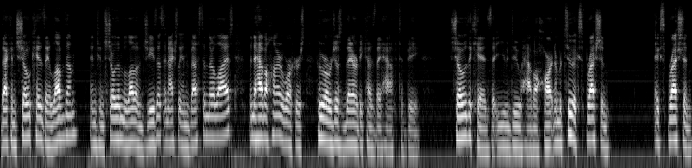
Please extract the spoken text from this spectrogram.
that can show kids they love them and can show them the love of Jesus and actually invest in their lives than to have 100 workers who are just there because they have to be. Show the kids that you do have a heart. Number two, expression. Expression.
